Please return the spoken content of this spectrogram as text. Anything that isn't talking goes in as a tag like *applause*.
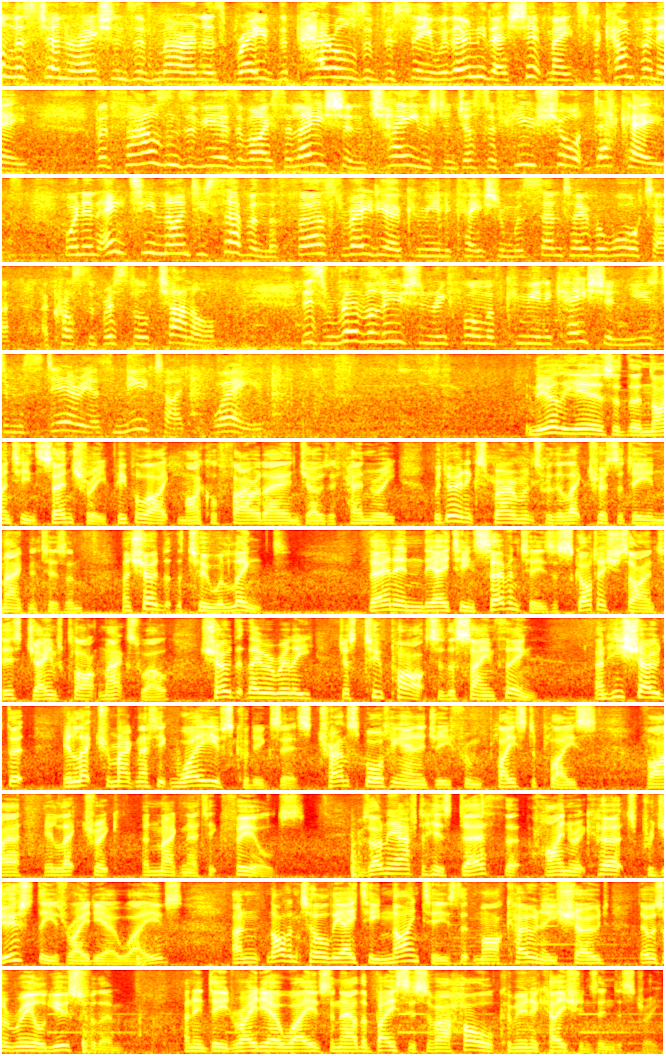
Countless generations of mariners braved the perils of the sea with only their shipmates for company. But thousands of years of isolation changed in just a few short decades when in 1897 the first radio communication was sent over water across the Bristol Channel. This revolutionary form of communication used a mysterious new type of wave. In the early years of the 19th century, people like Michael Faraday and Joseph Henry were doing experiments with electricity and magnetism and showed that the two were linked. Then in the 1870s, a Scottish scientist, James Clerk Maxwell, showed that they were really just two parts of the same thing. And he showed that electromagnetic waves could exist, transporting energy from place to place via electric and magnetic fields. It was only after his death that Heinrich Hertz produced these radio waves, and not until the 1890s that Marconi showed there was a real use for them. And indeed, radio waves are now the basis of our whole communications industry.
